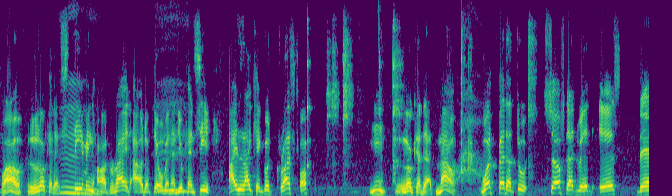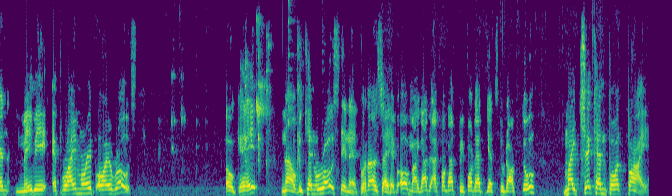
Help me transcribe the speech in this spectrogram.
Wow, look at it, mm. steaming hot right out of the oven. And you can see I like a good crust up. Mm, look at that. Now, what better to serve that with is than maybe a prime rib or a roast. Okay, now we can roast in it. What else I have? Oh my God, I forgot before that gets too dark too. My chicken pot pie.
